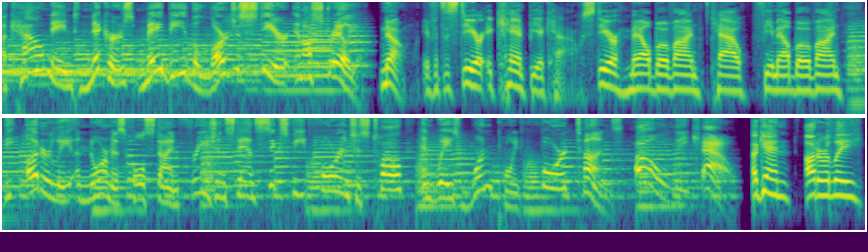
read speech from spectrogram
A cow named Knickers may be the largest steer in Australia. No, if it's a steer, it can't be a cow. Steer, male bovine, cow, female bovine. The utterly enormous Holstein Friesian stands 6 feet 4 inches tall and weighs 1.4 tons. Holy cow! Again, utterly.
